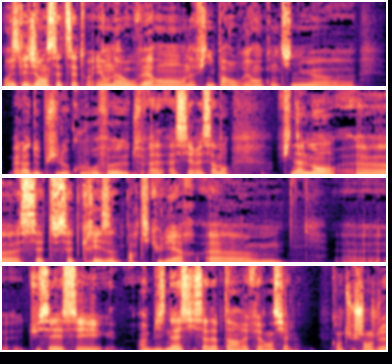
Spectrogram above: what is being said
On était déjà en 7-7, ouais. Et on a ouvert, en, on a fini par ouvrir en continu. Euh, bah là, depuis le couvre-feu, assez récemment. Finalement, euh, cette cette crise particulière, euh, tu sais, c'est un business, il s'adapte à un référentiel. Quand tu changes de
